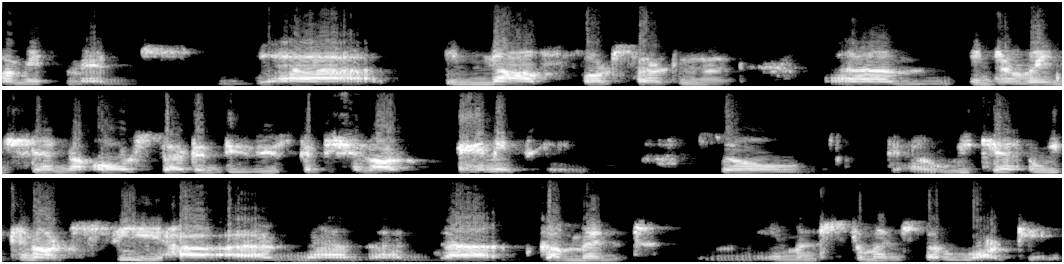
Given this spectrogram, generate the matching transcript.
commitments uh, enough for certain um, intervention or certain disease condition or anything, so uh, we can we cannot see how uh, the government instruments are working.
